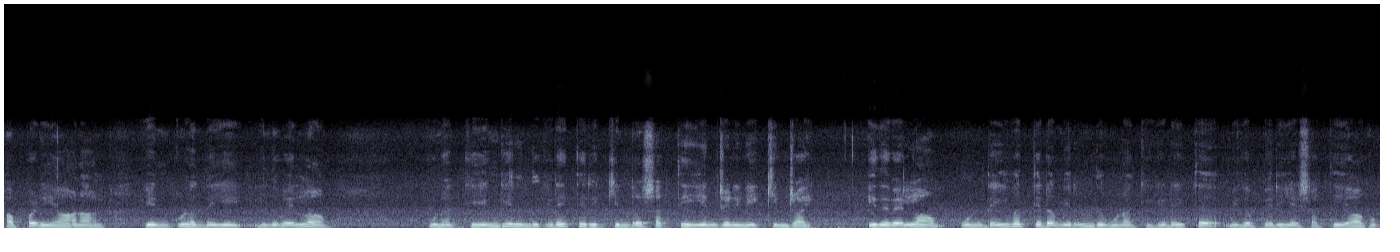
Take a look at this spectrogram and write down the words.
அப்படியானால் என் குழந்தையே இதுவெல்லாம் உனக்கு எங்கிருந்து கிடைத்திருக்கின்ற சக்தி என்று நினைக்கின்றாய். இதுவெல்லாம் உன் தெய்வத்திடமிருந்து உனக்கு கிடைத்த மிகப்பெரிய சக்தியாகும்.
